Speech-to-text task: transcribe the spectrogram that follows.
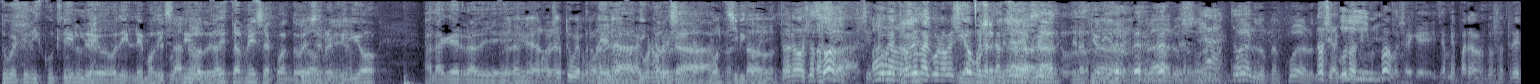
tuve que discutirle, o le hemos discutido desde esta mesa cuando él se refirió a la guerra de, la yo tuve problemas de la dictadura cívico-militar. No, no, yo toda. Si tuve ah, problemas con unos vecinos, pues a empezar a hablar de la teoría de los Claro, sí, me acuerdo, me acuerdo. No, si algunos disculpamos, o sea, que ya me pararon dos o tres,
